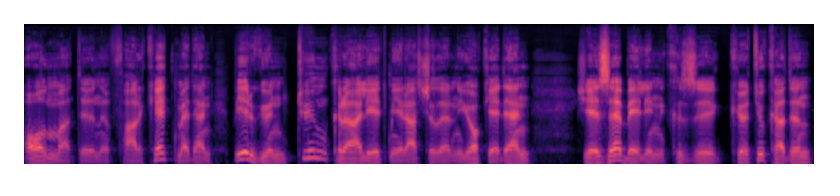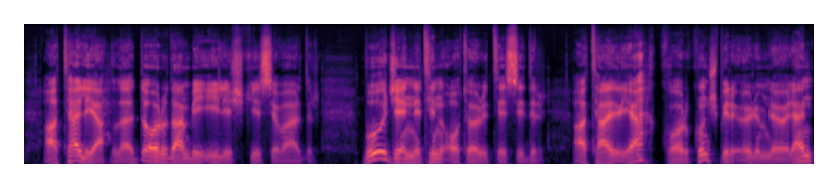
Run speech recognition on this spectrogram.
olmadığını fark etmeden bir gün tüm kraliyet mirasçılarını yok eden Jezebel'in kızı kötü kadın Atalyah'la doğrudan bir ilişkisi vardır. Bu cennetin otoritesidir. Atalyah korkunç bir ölümle ölen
